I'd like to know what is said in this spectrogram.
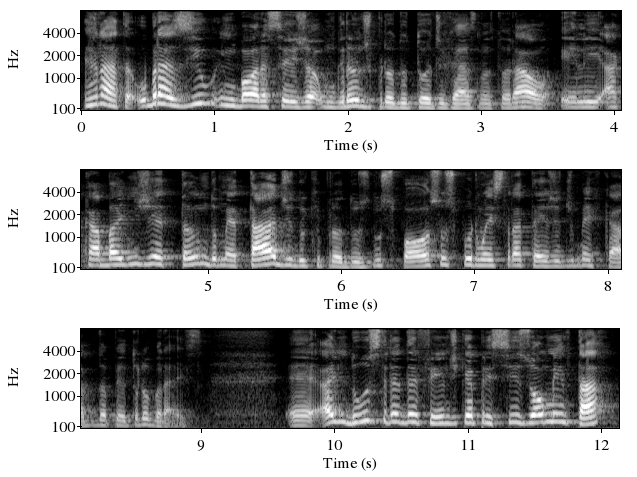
Renata, o Brasil, embora seja um grande produtor de gás natural, ele acaba injetando metade do que produz nos poços por uma estratégia de mercado da Petrobras. É, a indústria defende que é preciso aumentar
